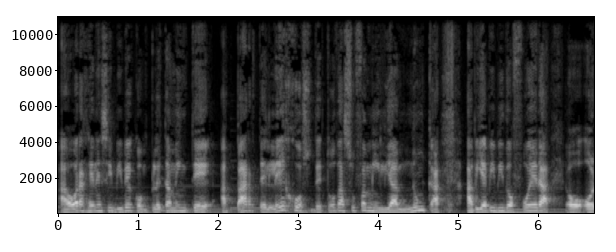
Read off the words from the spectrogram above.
ahora Génesis vive completamente aparte, lejos de toda su familia. Nunca había vivido fuera o,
